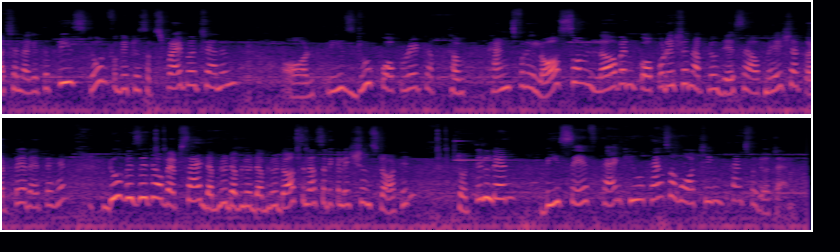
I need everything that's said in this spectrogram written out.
अच्छा लगे तो please don't forget to subscribe our channel और please do cooperate thanks for a lots on love and cooperation आप लोग जैसे आप हमेशा करते रहते हैं। Do visit our website W W W dot Silasari collection dot in तो till then Be safe. Thank you. Thanks for watching. Thanks for your time.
